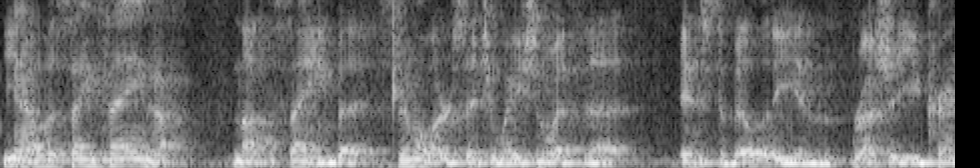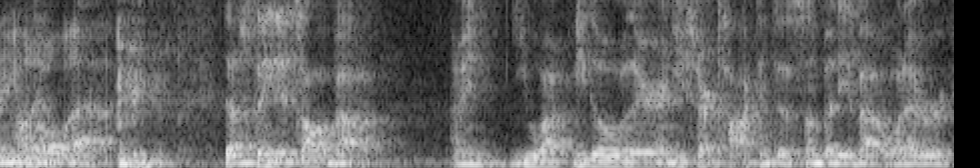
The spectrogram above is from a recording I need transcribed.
You know the same thing, Yeah. not the same, but similar situation with the instability in Russia, Ukraine, Oh, and yeah. all that. Those thing it's all about. I mean, you walk, you go over there and you start talking to somebody about whatever.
